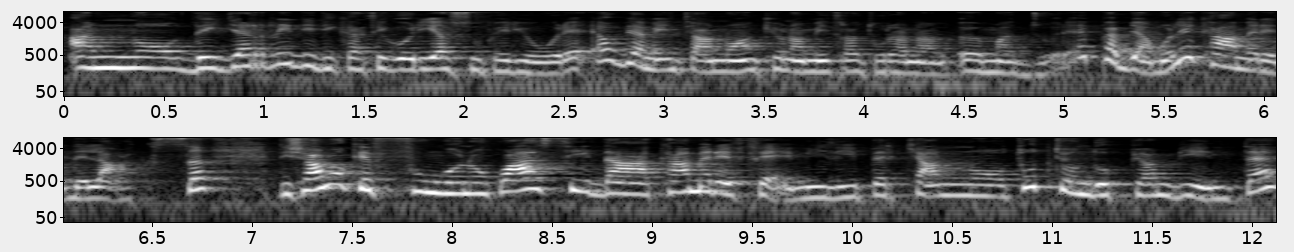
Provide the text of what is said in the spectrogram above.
hanno degli arredi di categoria superiore e ovviamente hanno anche una metratura eh, maggiore. E poi abbiamo le camere deluxe diciamo che fungono quasi da camere family perché hanno tutte un doppio ambiente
